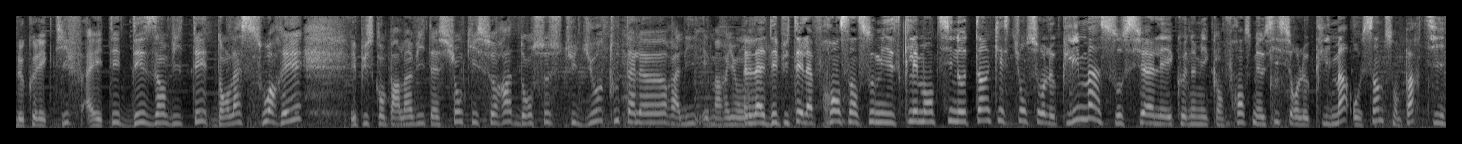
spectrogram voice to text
Le collectif a été désinvité dans la soirée. Et puisqu'on parle invitation, qui sera dans ce studio tout à l'heure, Ali et Marion La députée La France Insoumise, Clémentine Autain, question sur le climat social et économique en France, mais aussi sur le climat au sein de son parti.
